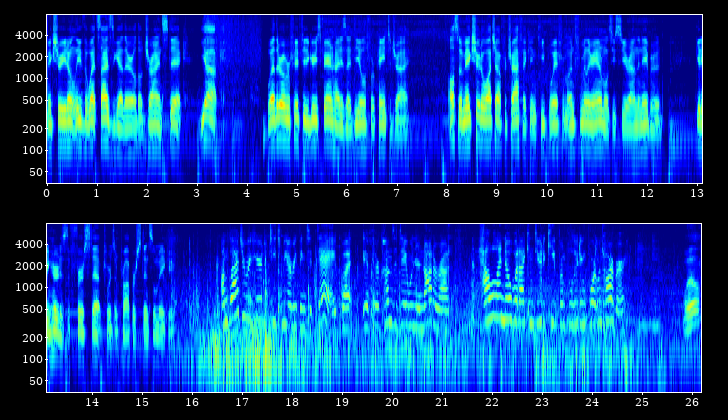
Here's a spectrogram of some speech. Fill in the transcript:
Make sure you don't leave the wet sides together or they'll dry and stick. Yuck! Weather over 50 degrees Fahrenheit is ideal for paint to dry. Also, make sure to watch out for traffic and keep away from unfamiliar animals you see around the neighborhood. Getting hurt is the first step towards improper stencil making. I'm glad you were here to teach me everything today, but if there comes a day when you're not around, how will I know what I can do to keep from polluting Portland Harbor? Well,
